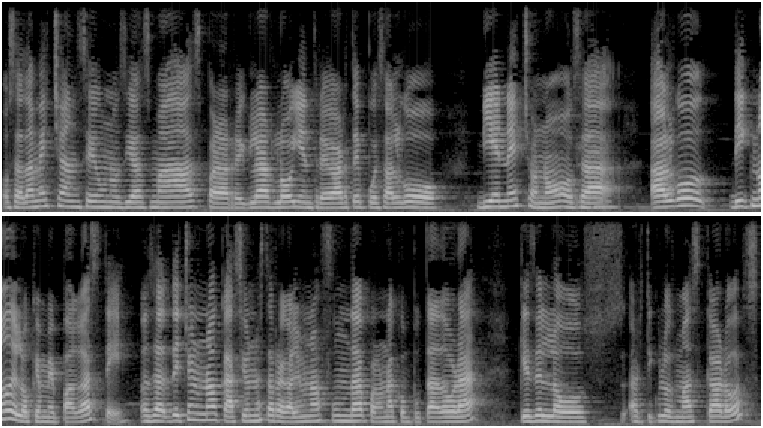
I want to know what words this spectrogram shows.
O sea, dame chance unos días más para arreglarlo y entregarte pues algo bien hecho, ¿no? O sea, algo digno de lo que me pagaste. O sea, de hecho en una ocasión hasta regalé una funda para una computadora, que es de los artículos más caros.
